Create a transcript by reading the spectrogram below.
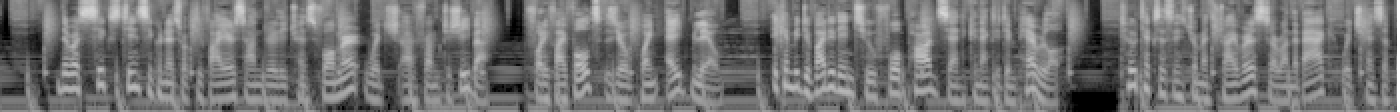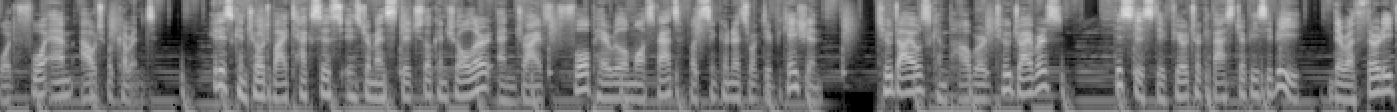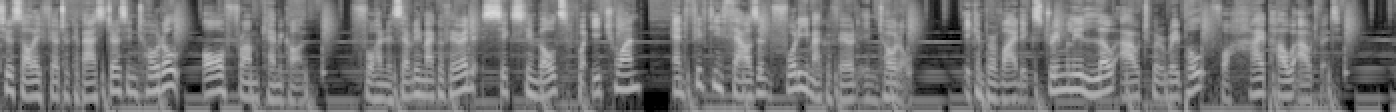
There are 16 synchronous rectifiers under the transformer, which are from Toshiba, 45 volts 0.8 milliohm. It can be divided into four parts and connected in parallel. Two Texas Instruments drivers are on the back, which can support 4 amp output current. It is controlled by Texas Instruments digital controller and drives four parallel MOSFETs for synchronous rectification. Two diodes can power two drivers. This is the filter capacitor PCB. There are 32 solid filter capacitors in total, all from Chemi-con. 470 microfarad, 16 volts for each one, and 15,040 microfarad in total. It can provide extremely low output ripple for high power output.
